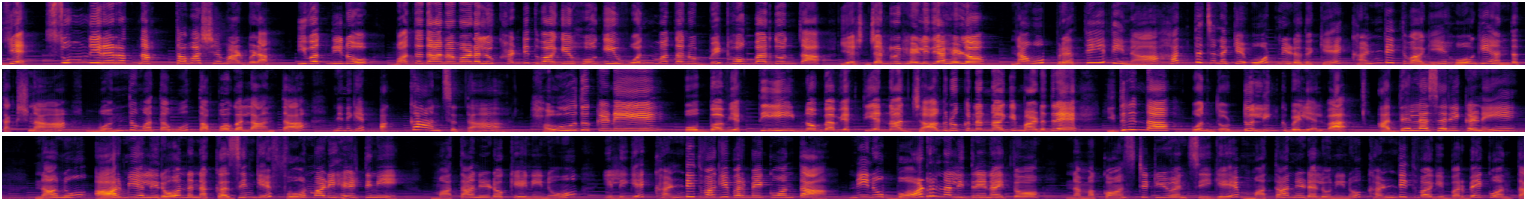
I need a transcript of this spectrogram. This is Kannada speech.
ಏ ಸುಮ್ನಿರೆ ರತ್ನ ತಮಾಷೆ ಮಾಡ್ಬೇಡ. ಇವತ್ ನೀನು ಮತದಾನ ಮಾಡಲು ಖಂಡಿತವಾಗಿ ಹೋಗಿ ಒಂದ್ ಮತನು ಬಿಟ್ ಹೋಗ್ಬಾರ್ದು ಅಂತ ಎಷ್ಟ್ ಜನರಿಗೆ ಹೇಳಿದ್ಯಾ ಹೇಳೋ? ನಾವು ಪ್ರತಿದಿನ ಹತ್ತು ಜನಕ್ಕೆ ಓಟ್ ನೀಡೋದಕ್ಕೆ ಖಂಡಿತವಾಗಿ ಹೋಗಿ ಅಂದ ತಕ್ಷಣ ಒಂದು ಮತವು ತಪ್ಪೋಗಲ್ಲ ಅಂತ ನಿನಗೆ ಪಕ್ಕಾ ಅನ್ಸುತ್ತಾ? ಹೌದು ಕಣೆ. ಒಬ್ಬ ವ್ಯಕ್ತಿ ಇನ್ನೊಬ್ಬ ವ್ಯಕ್ತಿಯನ್ನ ಜಾಗರೂಕನನ್ನಾಗಿ ಮಾಡಿದ್ರೆ ಇದರಿಂದ ಒಂದ್ ದೊಡ್ಡ ಲಿಂಕ್ ಬೆಳೆಯಲ್ವಾ? ಅದೆಲ್ಲ ಸರಿ ಕಣಿ. ನಾನು ಆರ್ಮಿಯಲ್ಲಿರೋ ನನ್ನ ಕಸಿನ್ಗೆ ಫೋನ್ ಮಾಡಿ ಹೇಳ್ತೀನಿ. ಮತ ನೀಡೋಕೆ ನೀನು ಇಲ್ಲಿಗೆ ಖಂಡಿತವಾಗಿ ಬರಬೇಕು ಅಂತ. ನೀನು ಬಾರ್ಡರ್ನಲ್ಲಿದ್ರೇನಾಯ್ತು? ನಮ್ಮ ಕಾನ್ಸ್ಟಿಟ್ಯೂಯೆನ್ಸಿಗೆ ಮತ ನೀಡಲು ನೀನು ಖಂಡಿತವಾಗಿ ಬರ್ಬೇಕು ಅಂತ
